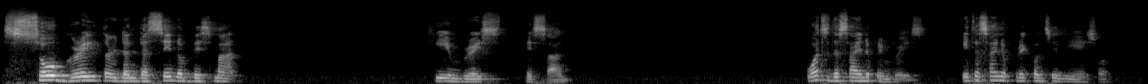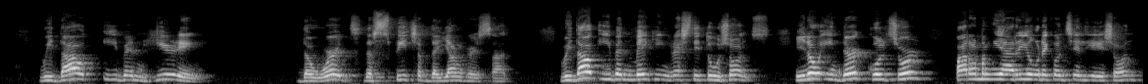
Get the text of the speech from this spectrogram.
is so greater than the sin of this man, He embraced His Son. What's the sign of embrace? It's a sign of reconciliation. Without even hearing the words, the speech of the younger son, without even making restitutions. You know, in their culture, para mangyari yung reconciliation,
